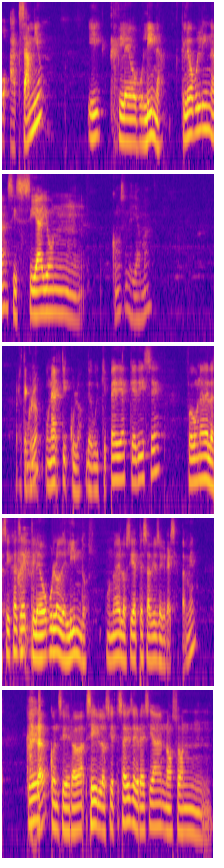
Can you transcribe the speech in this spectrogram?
o Axamio y Cleobulina. Cleobulina, si, si hay un... ¿Cómo se le llama? ¿Artículo? Un, un artículo de Wikipedia que dice fue una de las hijas de Cleóbulo de Lindos, uno de los siete sabios de Grecia también. Que Ajá. consideraba, sí, los siete sabios de Grecia no son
